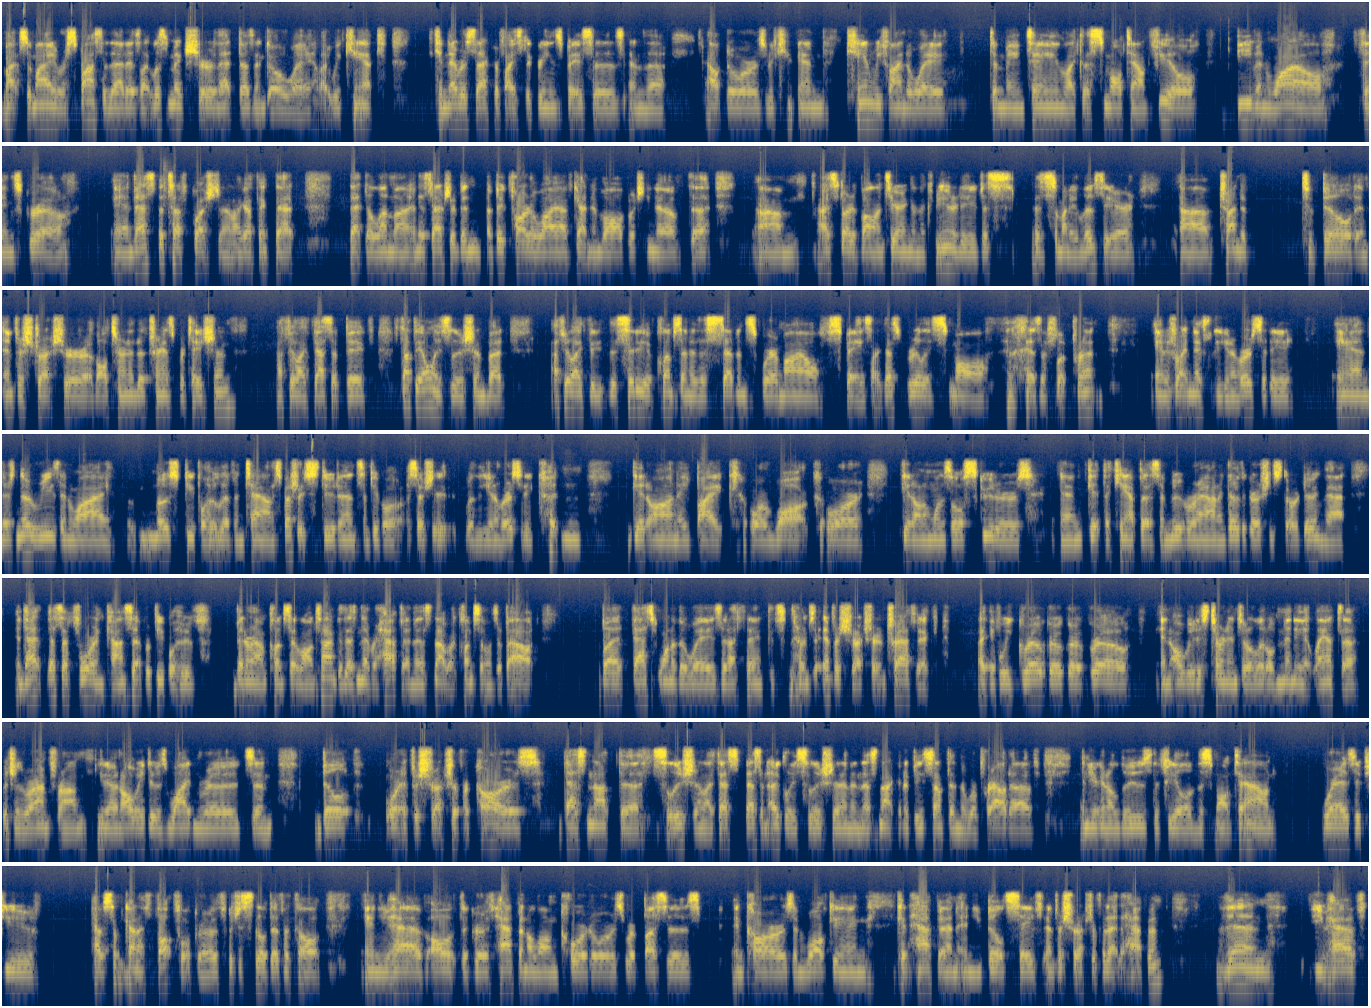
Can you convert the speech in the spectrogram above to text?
My, so my response to that is like, let's make sure that doesn't go away. Like, we can't can never sacrifice the green spaces and the outdoors. We can, and can we find a way to maintain like a small town feel even while things grow? And that's the tough question. Like I think that that dilemma, and it's actually been a big part of why I've gotten involved. Which you know, the um, I started volunteering in the community just as somebody who lives here, uh, trying to to build an infrastructure of alternative transportation. I feel like that's a big. It's not the only solution, but I feel like the, the city of Clemson is a seven square mile space. Like that's really small as a footprint and it's right next to the university. And there's no reason why most people who live in town, especially students and people associated with the university, couldn't get on a bike or walk or get on one of those little scooters and get to campus and move around and go to the grocery store doing that. And that that's a foreign concept for people who've been around Clemson a long time because that's never happened. And that's not what Clemson was about. But that's one of the ways that I think, in terms of infrastructure and traffic, like if we grow, grow, grow, grow, and all we just turn into a little mini Atlanta, which is where I'm from, you know, and all we do is widen roads and build more infrastructure for cars, that's not the solution. Like that's that's an ugly solution, and that's not going to be something that we're proud of. And you're going to lose the feel of the small town. Whereas if you have some kind of thoughtful growth, which is still difficult, and you have all of the growth happen along corridors where buses and cars and walking can happen, and you build safe infrastructure for that to happen, then you have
